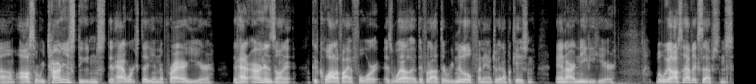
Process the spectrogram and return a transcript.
Um, also, returning students that had work study in the prior year that had earnings on it could qualify for it as well if they fill out the renewal financial aid application and are needy here. But we also have exceptions.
